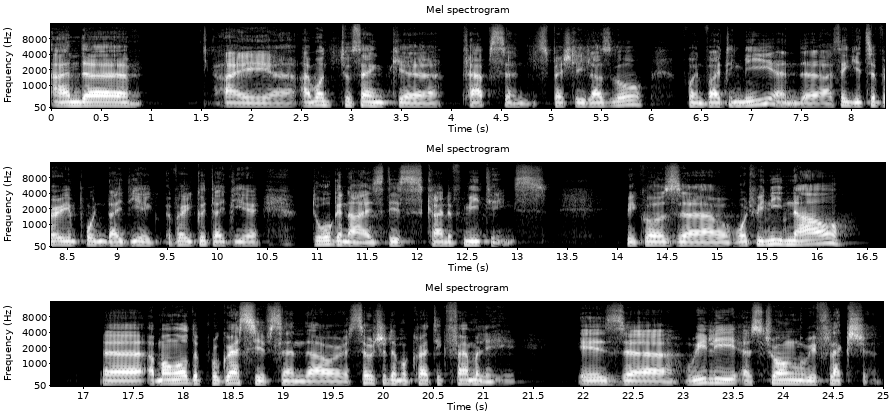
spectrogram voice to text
And uh, I, uh, I want to thank uh, FEPS and especially Laszlo for inviting me. And uh, I think it's a very important idea, a very good idea to organize this kind of meetings. Because what we need now uh, among all the progressives and our social democratic family is uh, really a strong reflection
